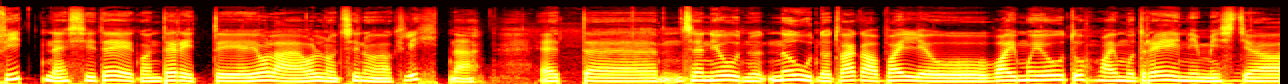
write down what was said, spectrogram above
fitnessi teekond eriti ei ole olnud sinu jaoks lihtne, et äh, see on jõudnud, nõudnud väga palju vaimujõudu, vaimu treenimist ja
